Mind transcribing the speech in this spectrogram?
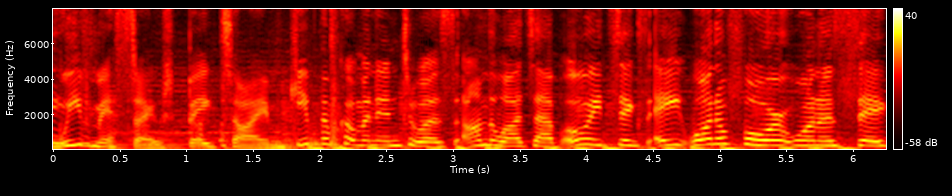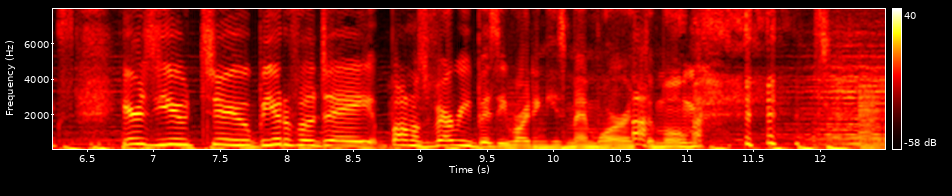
We've missed out big time. Keep them coming in to us on the WhatsApp 0868 104 106. Here's U2. Beautiful day. Bono's very busy writing his memoir at the moment.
